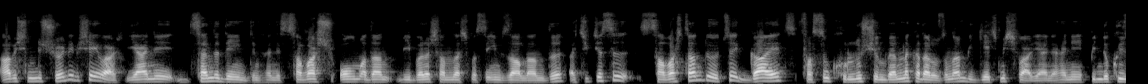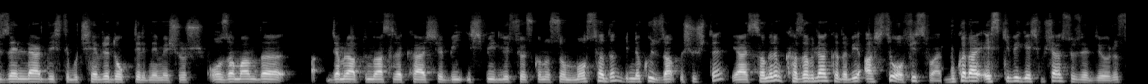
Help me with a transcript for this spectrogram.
Abi şimdi şöyle bir şey var. Yani sen de değindin hani savaş olmadan bir barış anlaşması imzalandı. Açıkçası savaştan da öte gayet Fas'ın kuruluş yıllarına kadar uzanan bir geçmiş var. Yani hani 1950'lerde işte bu çevre doktrini meşhur. O zaman da Cemal Abdülnasır'a karşı bir işbirliği söz konusu Mossad'ın 1963'te yani sanırım Casablanca'da bir açtığı ofis var. Bu kadar eski bir geçmişten söz ediyoruz.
